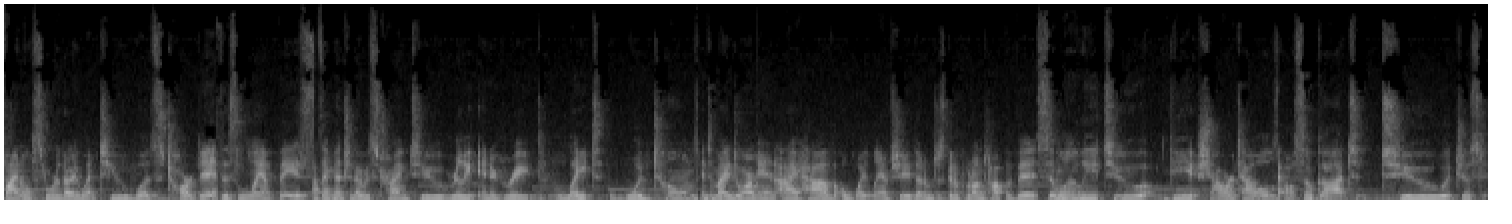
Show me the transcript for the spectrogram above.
final store that I went to was Target. This lamp base. As I mentioned, I was trying to really integrate light wood tones into my dorm and I have a white lampshade that I'm just gonna put on top of it. Similarly to the shower towels, I also got two just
